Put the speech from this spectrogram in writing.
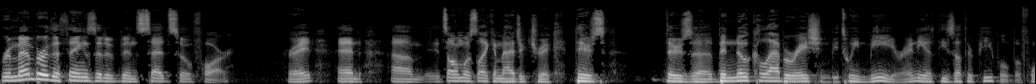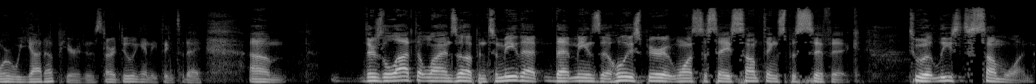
remember the things that have been said so far, right? And um, it's almost like a magic trick. There's there's uh, been no collaboration between me or any of these other people before we got up here to start doing anything today. Um, there's a lot that lines up, and to me, that, that means that Holy Spirit wants to say something specific to at least someone.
